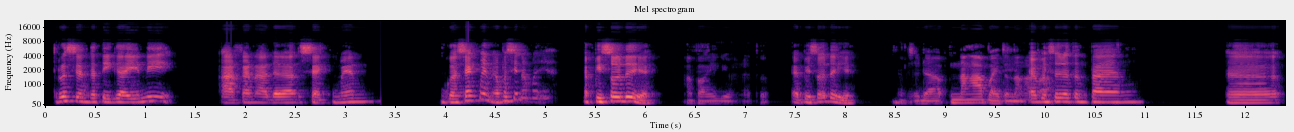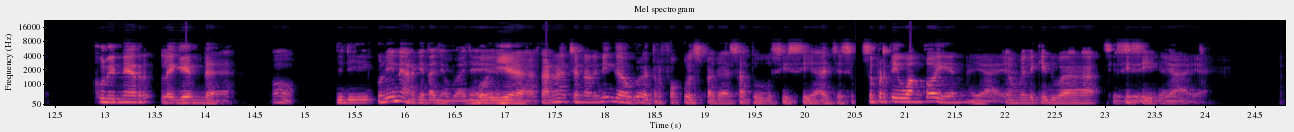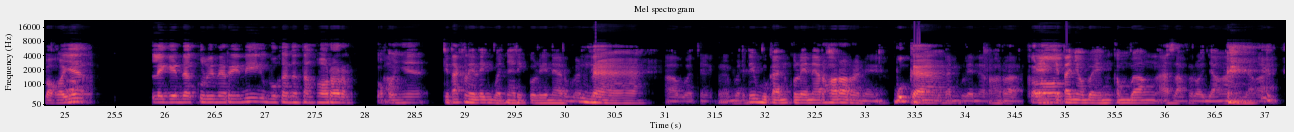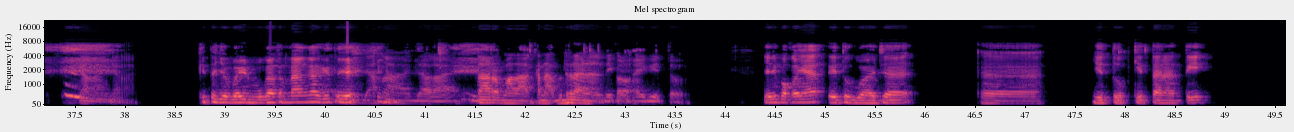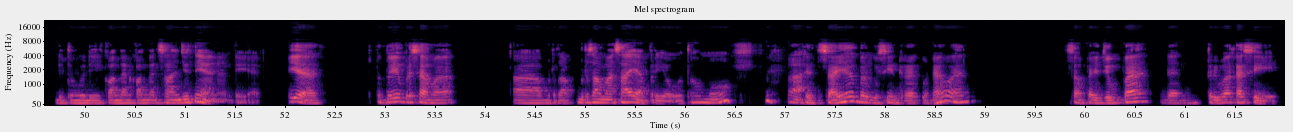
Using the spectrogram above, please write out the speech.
Terus yang ketiga ini akan ada segmen, bukan segmen apa sih namanya? Episode ya, apa gimana tuh episode ya, sudah tentang apa itu tentang apa episode tentang eh, kuliner legenda. oh jadi kuliner kita nyobanya Oh ya iya, karena channel ini nggak boleh terfokus pada satu sisi aja. Sep- Seperti uang koin iya iya yang memiliki dua sisi. kan. iya iya Pokoknya legenda kuliner ini bukan tentang horor. Pokoknya, kita keliling buat nyari kuliner berarti. Nah, Ah, buat nyari kuliner. Berarti bukan kuliner horor ini? Bukan. bukan kuliner horor. Kalau- Kayak kita nyobain kembang. Astagfirullah jangan jangan. Jangan jangan. Kita cobain bunga kenanga gitu ya. jangan jangan. Ntar malah kena beneran nanti kalau kayak gitu. Jadi pokoknya itu gua aja eh, YouTube kita nanti. ditunggu di konten-konten selanjutnya nanti ya? Iya, tentunya bersama Berta- bersama saya Prio Utomo dan saya Bagus Indra Gunawan. Sampai jumpa dan terima kasih.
